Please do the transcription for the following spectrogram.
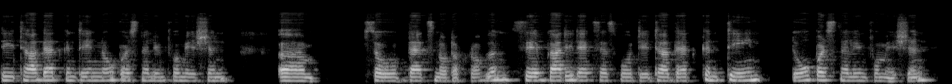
data that contain no personal information. Um, so that's not a problem. Safeguarded access for data that contain no personal information,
